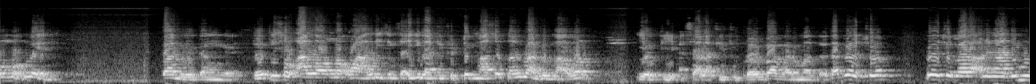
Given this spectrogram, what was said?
wong mukmin. Paham ya kang? Jadi soal ono wali sing saiki lagi gedhe masuk nang anggap mawon ya biasa lagi duga Pak Marmanto tapi ojo ojo melok ning atimu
